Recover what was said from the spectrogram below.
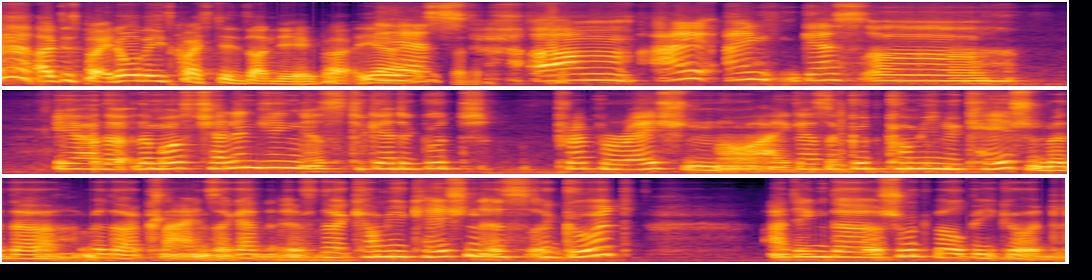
I'm just putting all these questions on you. But yeah. Yes. Um. I I guess. Uh. Yeah. The the most challenging is to get a good preparation or I guess a good communication with the with our clients. I guess mm-hmm. if the communication is uh, good, I think the shoot will be good.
